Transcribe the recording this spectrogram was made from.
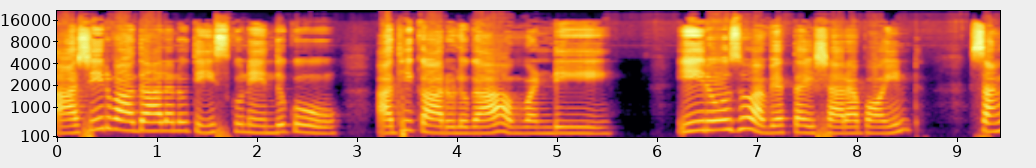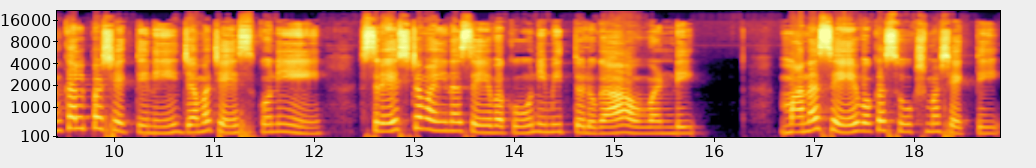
ఆశీర్వాదాలను తీసుకునేందుకు అధికారులుగా అవ్వండి. ఈరోజు అవ్యక్త ఇషారా పాయింట్. సంకల్ప శక్తిని జమ చేసుకుని శ్రేష్టమైన సేవకు నిమిత్తులుగా అవ్వండి. మనసే ఒక సూక్ష్మ శక్తి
